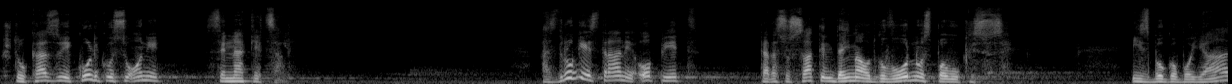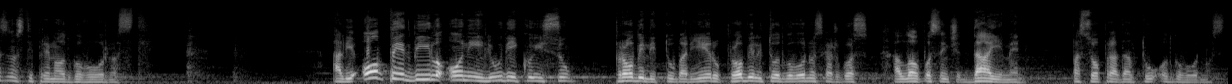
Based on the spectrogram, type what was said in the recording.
što ukazuje koliko su oni se natjecali. A s druge strane, opet, kada su shvatili da ima odgovornost, povukli su se. I zbog obojaznosti prema odgovornosti. Ali opet bilo oni ljudi koji su probili tu barijeru, probili tu odgovornost, kažu Allah poslaniče, daj meni pa su opravdali tu odgovornost.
